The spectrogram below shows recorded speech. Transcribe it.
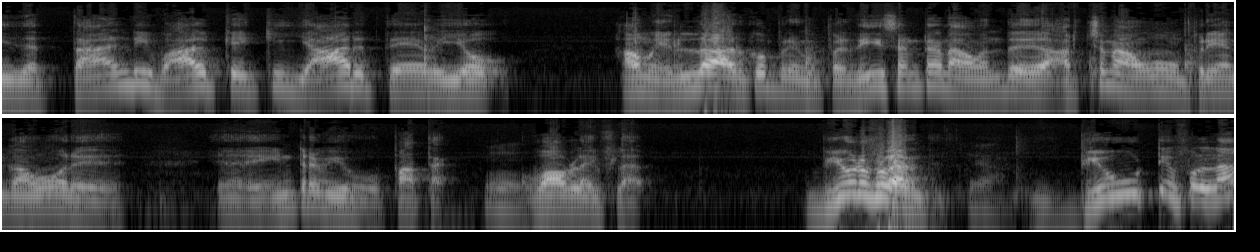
இதை தாண்டி வாழ்க்கைக்கு யாரு தேவையோ அவங்க எல்லாருக்கும் பிரியங்கா. இப்போ ரீசெண்டாக நான் வந்து அர்ச்சனாவும் பிரியங்காவும் ஒரு இன்டர்வியூ பார்த்தேன். வாவ் லைஃப்ல பியூட்டிஃபுல்லாக இருந்தது. பியூட்டிஃபுல்னா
